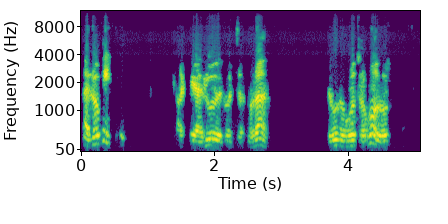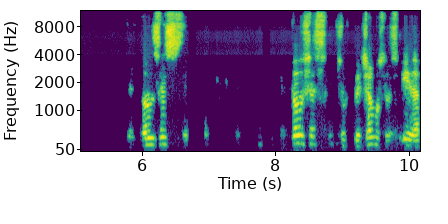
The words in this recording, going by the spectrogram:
a lo mismo, a que alude nuestra Torah, de uno u otro modo. Entonces, entonces sospechamos enseguida,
